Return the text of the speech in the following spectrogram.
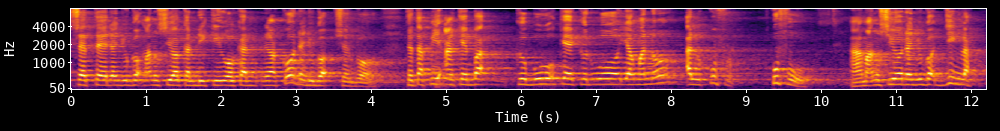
setan dan juga manusia akan dikirakan neraka dan juga syurga. Tetapi akibat keburukan kedua yang mana? Al-kufr. Kufur. Ha, manusia dan juga jin lah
